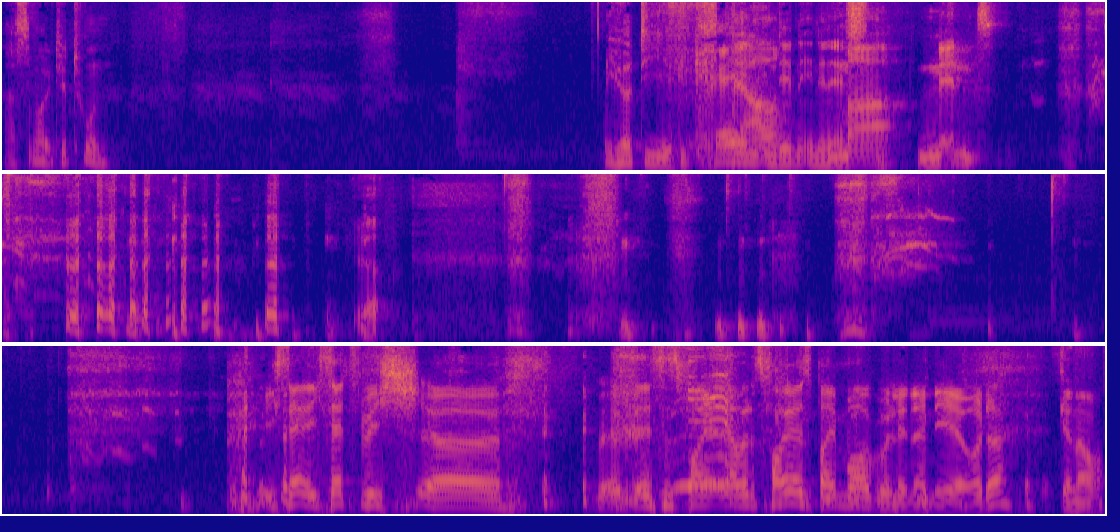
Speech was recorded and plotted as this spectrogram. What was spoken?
Was wollt ihr tun? Ihr hört die, die Krähen in den, in den Ästen. Permanent. Ich, se ich setze mich äh, es ist Feuer, aber das Feuer ist bei Morgul in der Nähe, oder? Genau.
